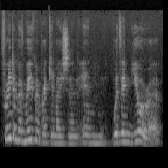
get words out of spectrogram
freedom of movement regulation in within Europe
